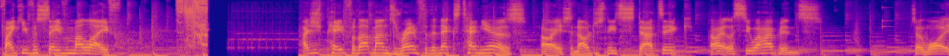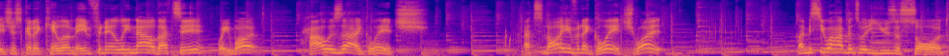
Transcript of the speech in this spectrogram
Thank you for saving my life. I just paid for that man's rent for the next 10 years. All right, so now I just need static. All right, let's see what happens. So what? It's just gonna kill him infinitely now? That's it? Wait, what? How is that a glitch? That's not even a glitch. What? Let me see what happens when you use a sword.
